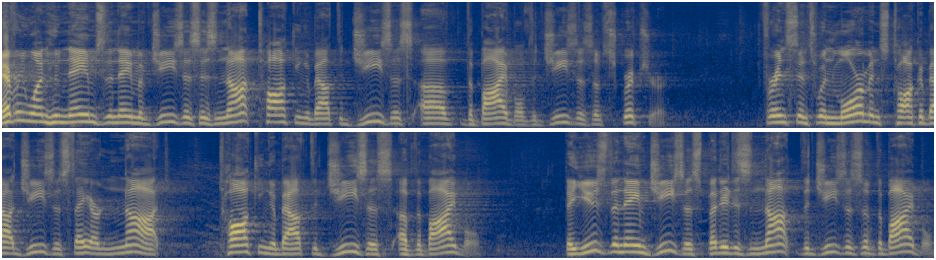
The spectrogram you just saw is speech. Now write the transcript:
Everyone who names the name of Jesus is not talking about the Jesus of the Bible, the Jesus of Scripture. For instance, when Mormons talk about Jesus, they are not talking about the Jesus of the Bible. They use the name Jesus, but it is not the Jesus of the Bible.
